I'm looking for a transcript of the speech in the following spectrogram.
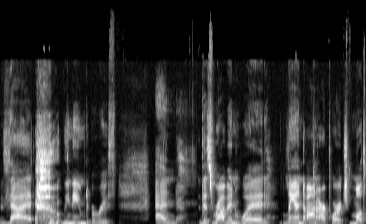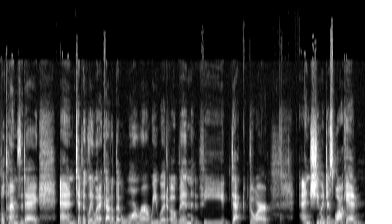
that we named Ruth. And this robin would land on our porch multiple times a day. And typically, when it got a bit warmer, we would open the deck door and she would just walk in.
